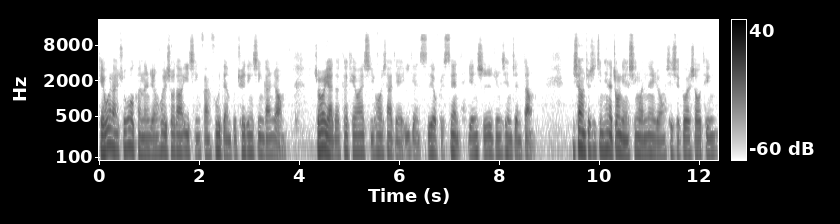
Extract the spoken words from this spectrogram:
且未来出货可能仍会受到疫情反复等不确定性干扰。周二雅德克 KY 期货下跌一点四六 percent，延时日均线震荡。以上就是今天的重点新闻内容，谢谢各位收听，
